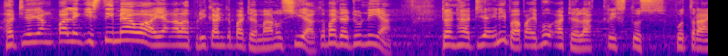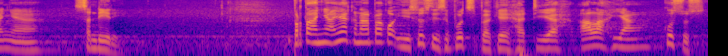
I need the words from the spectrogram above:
hadiah yang paling istimewa yang Allah berikan kepada manusia, kepada dunia. Dan hadiah ini Bapak Ibu adalah Kristus putranya sendiri. Pertanyaannya kenapa kok Yesus disebut sebagai hadiah Allah yang khusus,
